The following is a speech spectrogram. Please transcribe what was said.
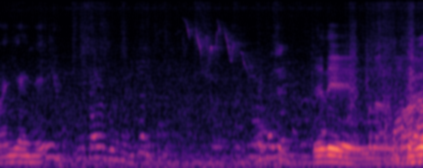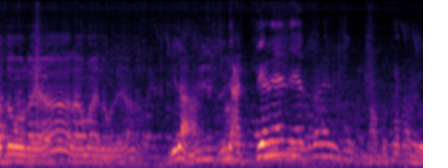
రంజి అయింది ఏది? మన భాగవతంలయా రామాయణంలయా ఇలా ఇది అట్టేనే నేర్చుకునే మా పుస్తకాలు.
